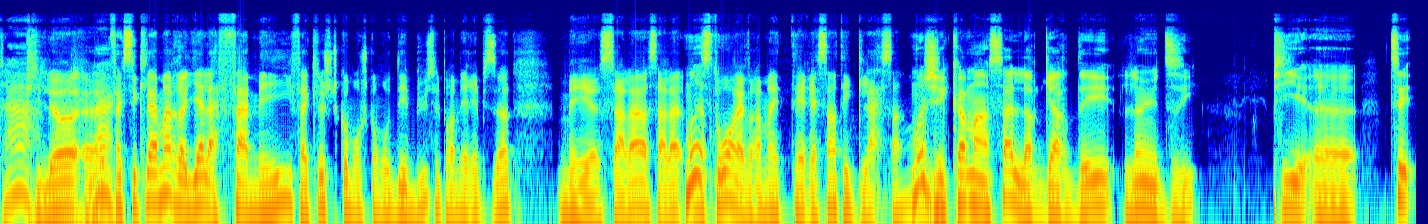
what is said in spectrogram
Puis là, euh, fait que c'est clairement relié à la famille. Fait que là, je suis comme, au, comme au début, c'est le premier épisode. Mais euh, ça a l'air, ça a l'histoire est vraiment intéressante et glaçante. Moi, j'ai commencé à le regarder lundi. Puis, euh, tu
